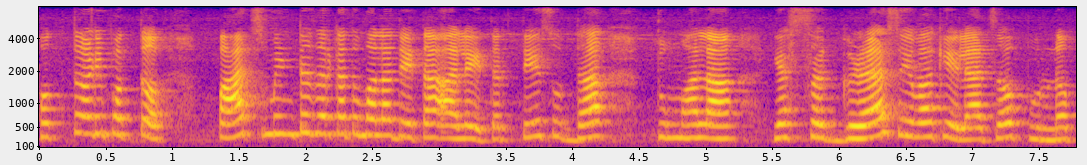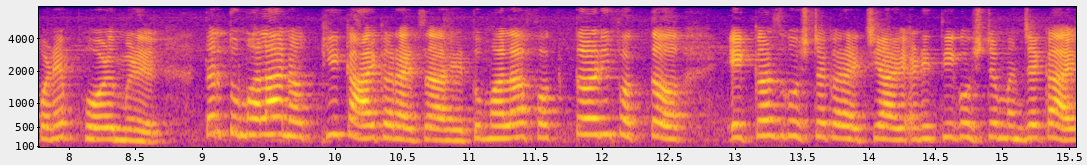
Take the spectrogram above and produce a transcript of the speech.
फक्त आणि फक्त पाच मिनटं जर का तुम्हाला देता आले तर ते सुद्धा तुम्हाला या सगळ्या सेवा केल्याचं पूर्णपणे फळ मिळेल. तर तुम्हाला नक्की काय करायचं आहे? तुम्हाला फक्त आणि फक्त एकच गोष्ट करायची आहे आणि ती गोष्ट म्हणजे काय?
